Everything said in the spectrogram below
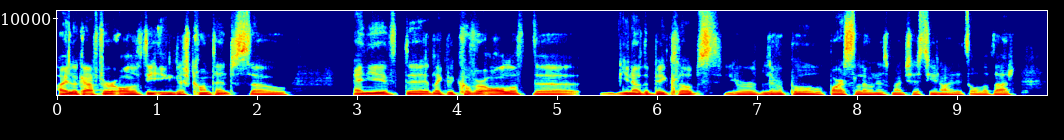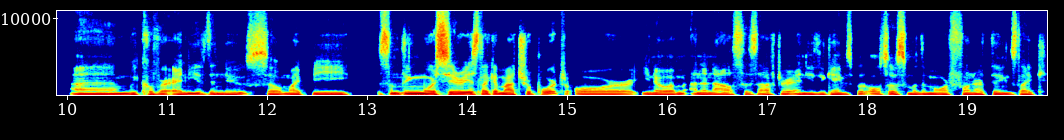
I look after all of the English content, so any of the like we cover all of the you know the big clubs, your Liverpool, Barcelona's, Manchester United's, all of that. Um, we cover any of the news, so it might be something more serious like a match report or you know um, an analysis after any of the games, but also some of the more funner things like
